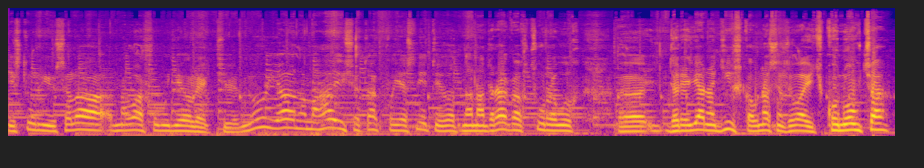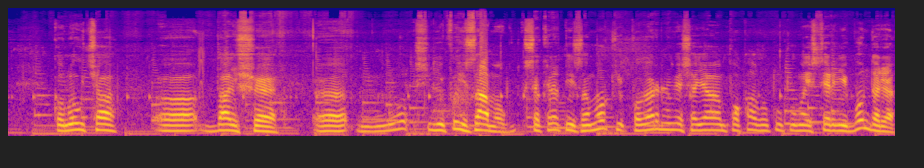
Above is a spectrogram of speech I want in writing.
історію села на вашому діалекті. Ну, я намагаюся так пояснити. От на надрагах цурових е, дерев'яна діжка у нас називають коновця. Коновця е, далі. Е, ну, сліпий замок, секретний замок. Повернемося, я вам покажу тут у майстерні Бондаря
